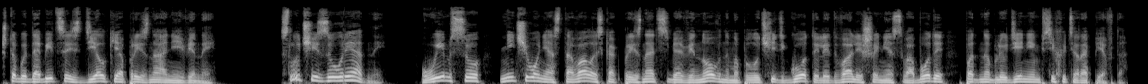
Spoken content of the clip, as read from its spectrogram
чтобы добиться сделки о признании вины. Случай заурядный. Уимсу ничего не оставалось, как признать себя виновным и получить год или два лишения свободы под наблюдением психотерапевта.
